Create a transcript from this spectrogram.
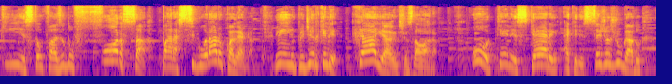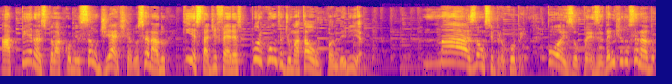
que estão fazendo força para segurar o colega e impedir que ele caia antes da hora. O que eles querem é que ele seja julgado apenas pela Comissão de Ética do Senado, que está de férias por conta de uma tal pandemia. Mas não se preocupem, pois o presidente do Senado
